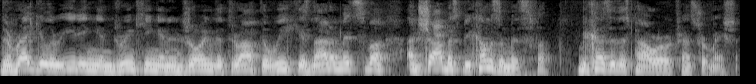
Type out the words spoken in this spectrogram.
The regular eating and drinking and enjoying that throughout the week is not a mitzvah, and Shabbos becomes a mitzvah because of this power of transformation.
